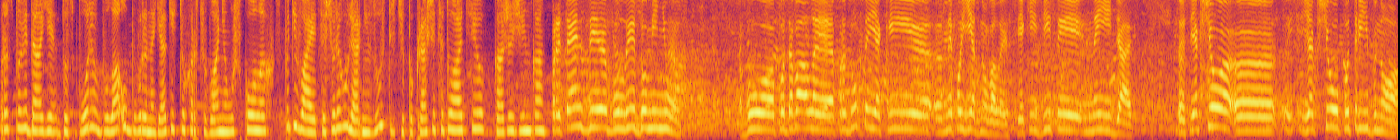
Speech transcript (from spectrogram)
розповідає, до зборів була обурена якістю харчування у школах. Сподівається, що регулярні зустрічі покращать ситуацію, каже жінка. Претензії були до меню, бо подавали продукти, які не поєднувались, які діти не їдять. Тобто, якщо, е, якщо потрібно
